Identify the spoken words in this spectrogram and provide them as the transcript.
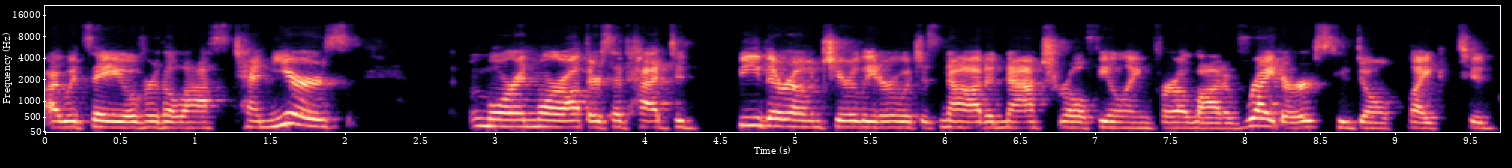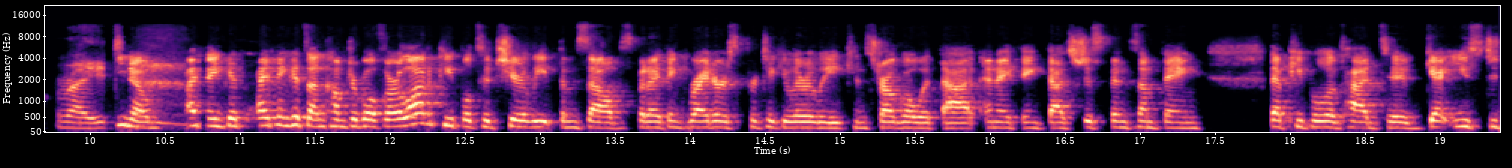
I would say over the last 10 years, more and more authors have had to be their own cheerleader which is not a natural feeling for a lot of writers who don't like to right. you know i think it's i think it's uncomfortable for a lot of people to cheerlead themselves but i think writers particularly can struggle with that. And i think that's just been something that people have had to get used to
